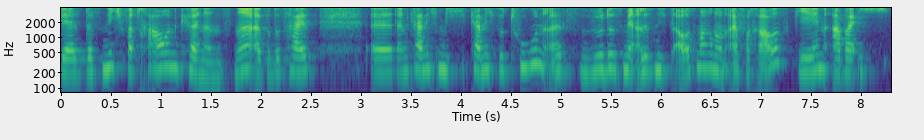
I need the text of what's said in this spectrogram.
der, des Nicht-Vertrauen-Könnens. Ne? Also das heißt, äh, dann kann ich mich, kann ich so tun, als würde es mir alles nichts ausmachen und einfach rausgehen, aber ich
